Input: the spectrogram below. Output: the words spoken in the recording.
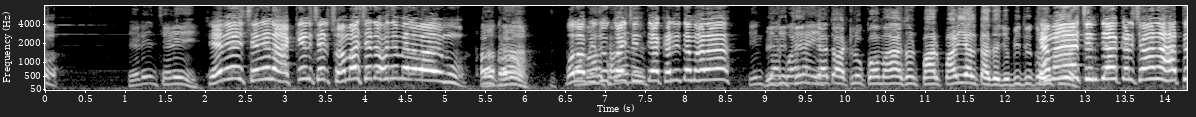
શેરી. જ છું છેડી છેડી. શેરી શેરી નાખીને છે સુધી મેળવા આવ્યો હું. ખરું ખરું. બોલો બીજું કોઈ ચિંતા ખરી તમારા? ચિંતા બીજું કોઈ ચીન નહીં. ત્યાં તો આટલું કોમ આયા છો પાર પાડી આલતા જજો. બીજું તો કેમાં ચિંતા કરશો ને હાથે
